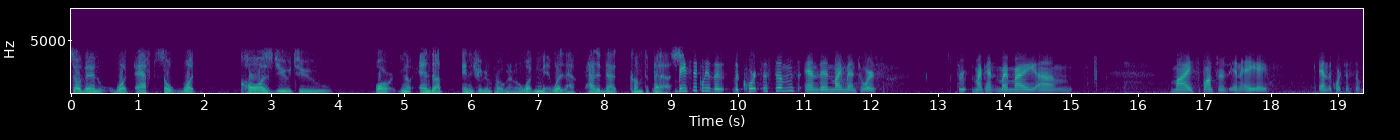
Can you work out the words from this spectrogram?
So then, what after? So what caused you to, or you know, end up in a treatment program, or what? What? How did that come to pass? Basically, the the court systems and then my mentors through my my my um my sponsors in AA and the court system.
